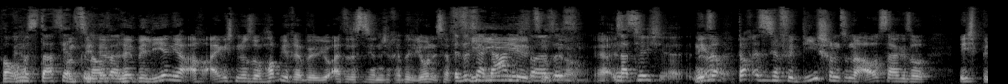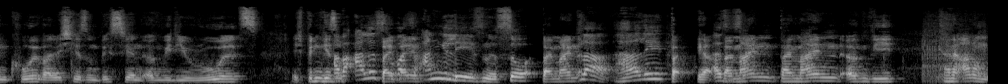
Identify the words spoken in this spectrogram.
warum es das jetzt und genau re sein rebellieren ja auch eigentlich nur so Hobby-Rebellion. Also das ist ja nicht Rebellion, ist ja Es viel ist ja gar nicht, zu es ist genau. Ja, es natürlich. äh, Nee, ja. so, doch, es ist ja für die schon so eine Aussage so, ich bin cool, weil ich hier so ein bisschen irgendwie die Rules, ich bin so... aber alles bei, so bei was den, Angelesenes. So, bei meinen- klar, Harley. bei, ja, also bei, es- meinen, bei meinen irgendwie, keine Ahnung,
